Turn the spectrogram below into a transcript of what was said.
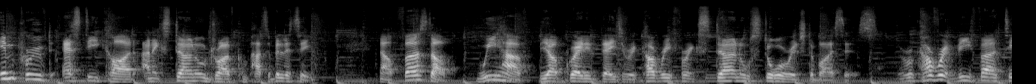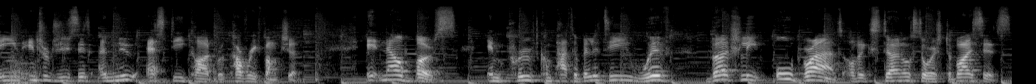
improved SD card and external drive compatibility. Now, first up, we have the upgraded data recovery for external storage devices. The Recoverit v13 introduces a new SD card recovery function. It now boasts improved compatibility with virtually all brands of external storage devices,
